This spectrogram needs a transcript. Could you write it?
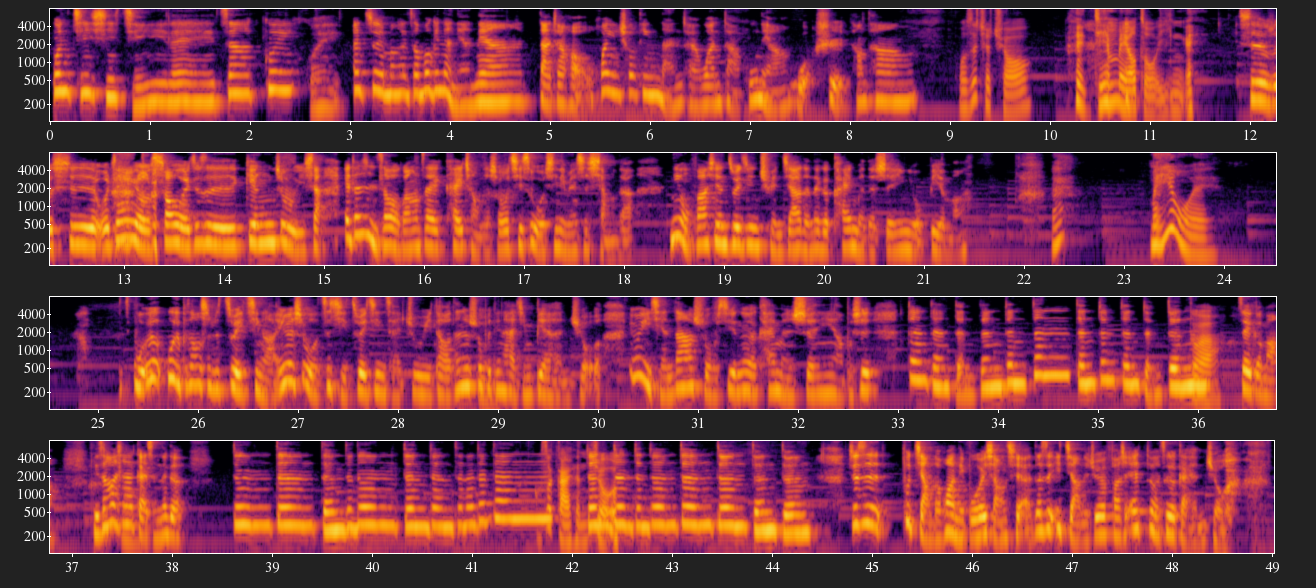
问只是一个十几岁爱做梦的查某囡仔娘娘。大家好，欢迎收听南台湾大姑娘，我是汤汤，我是球球。今天没有走音哎、欸，是不是？我今天有稍微就是盯住一下哎，但是你知道我刚刚在开场的时候，其实我心里面是想的，你有发现最近全家的那个开门的声音有变吗？哎，没有哎、欸。我又我也不知道是不是最近啊，因为是我自己最近才注意到，但是说不定它已经变很久了。嗯、因为以前大家熟悉的那个开门声音啊，不是噔噔噔噔噔噔噔噔噔噔噔，对啊，这个吗？你知道它现在改成那个。嗯噔噔噔噔噔噔噔噔噔噔，这改很久了。噔噔噔噔噔噔噔，就是不讲的话你不会想起来，但是一讲你就会发现，哎，对啊，这个改很久。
